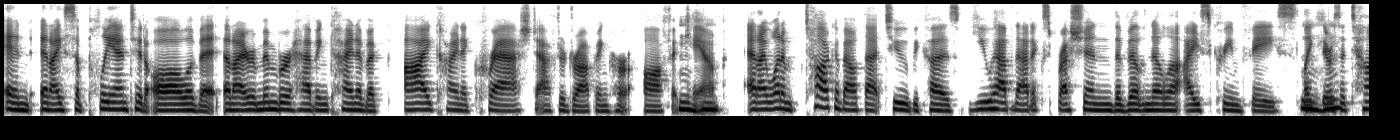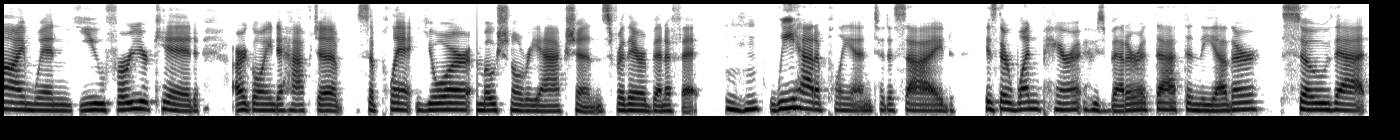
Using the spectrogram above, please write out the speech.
and and I supplanted all of it. And I remember having kind of a I kind of crashed after dropping her off at mm-hmm. camp. And I want to talk about that too because you have that expression, the vanilla ice cream face. Like mm-hmm. there's a time when you, for your kid, are going to have to supplant your emotional reactions for their benefit. Mm-hmm. We had a plan to decide is there one parent who's better at that than the other so that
